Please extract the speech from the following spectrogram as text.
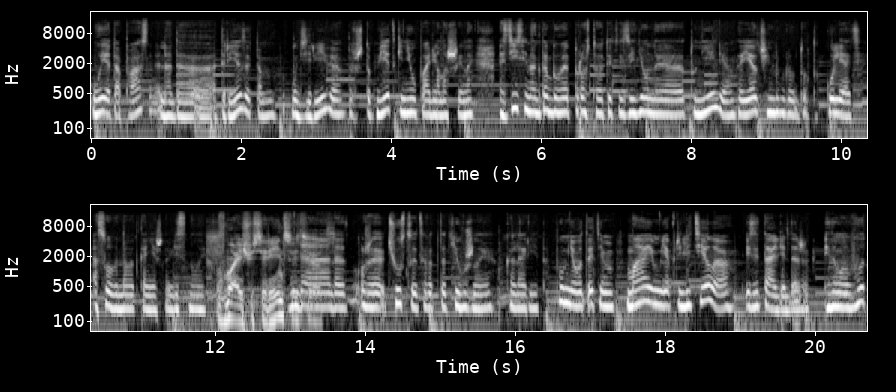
ой, это опасно, надо э, отрезать там у деревьев, чтобы ветки не упали на машины. А здесь иногда бывают просто вот эти зеленые туннели. Я очень люблю тут гулять, особенно вот, конечно, весной. В мае еще сирень цветет. Да, да, уже чувствуется вот этот южный колорит. Помню, вот этим маем я прилетела из Италии даже. И думаю, вот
